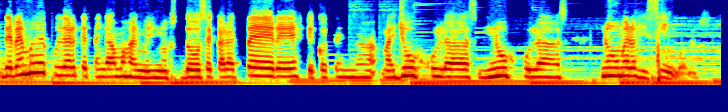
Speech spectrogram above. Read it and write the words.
Debemos de cuidar que tengamos al menos 12 caracteres, que contenga mayúsculas, minúsculas, números y símbolos.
